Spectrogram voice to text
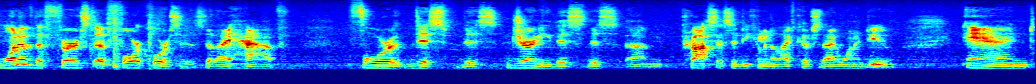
one of the first of four courses that I have for this this journey, this this um, process of becoming a life coach that I want to do and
